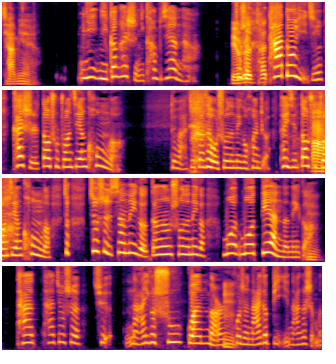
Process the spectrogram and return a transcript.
掐灭呀、你你刚开始你看不见他，比如说他他都已经开始到处装监控了。对吧？就刚才我说的那个患者，他已经到处啊装监控了，就就是像那个刚刚说的那个摸摸电的那个，嗯他他就是去拿一个书关门，嗯或者拿一个笔，拿个什么，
